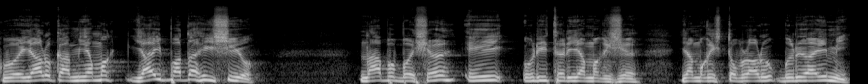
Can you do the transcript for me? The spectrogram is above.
Kuyaru caminha, Yai Patahishio, 나버버셔 e Uritari 야마기셔 야마기시 Toblaru Buruaimi.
